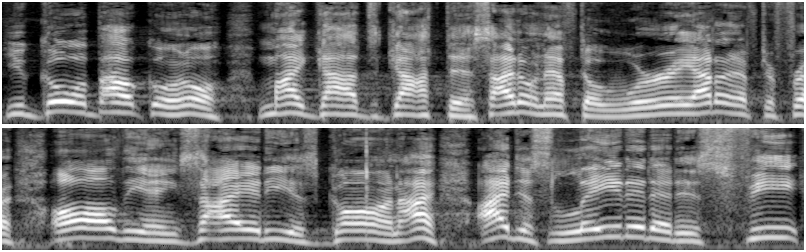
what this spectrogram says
you go about going oh my god's got this. I don't have to worry. I don't have to fret. All the anxiety is gone. I i just laid it at his feet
